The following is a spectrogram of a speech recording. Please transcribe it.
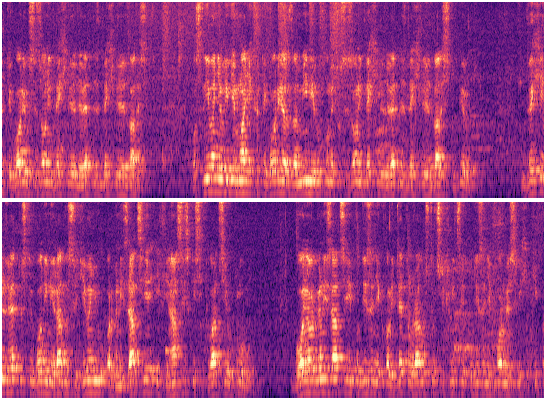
kategorija u sezoni 2019-2020 osnivanje Lige mlađih kategorija za mini rukomet u sezoni 2019-2020 u Pirotu. U 2019. godini rad na sređivanju organizacije i finansijske situacije u klubu. Bolja organizacija i podizanje kvaliteta u radu stručnih lica i podizanje forme svih ekipa.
